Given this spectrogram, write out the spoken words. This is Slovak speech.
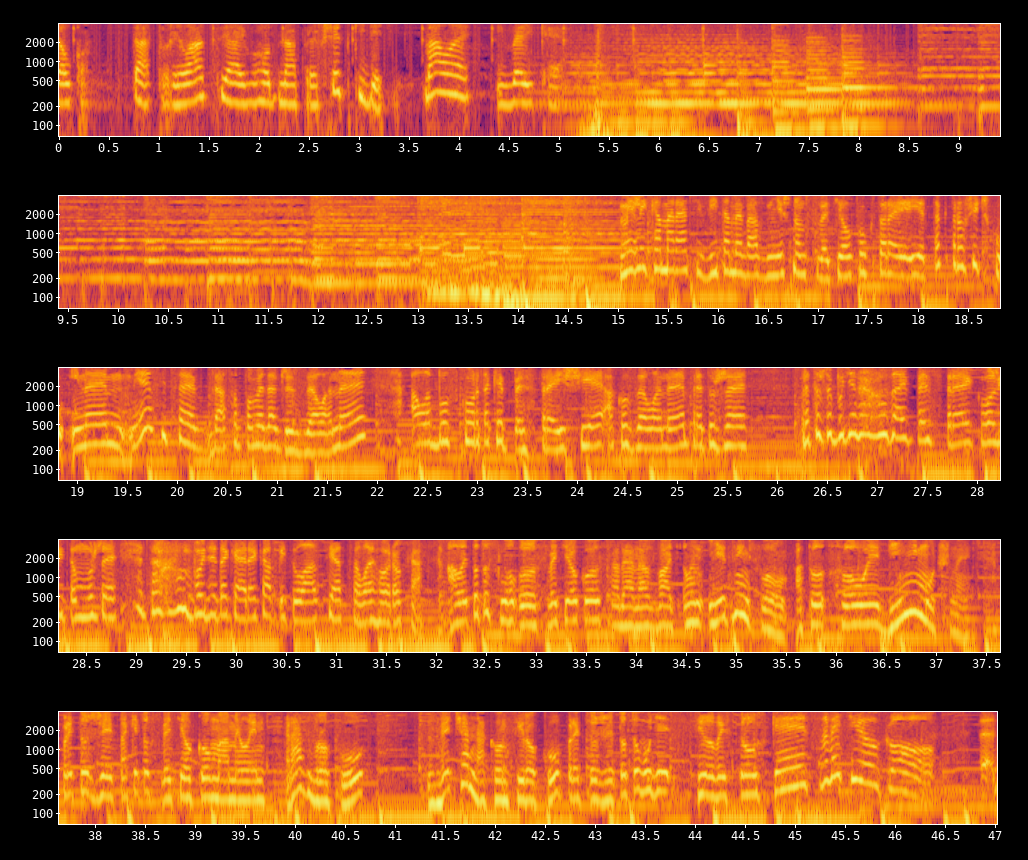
Svetielko. Táto relácia je vhodná pre všetky deti, malé i veľké. Milí kamaráti, vítame vás v dnešnom svetielku, ktoré je tak trošičku iné. Je síce, dá sa povedať, že zelené, alebo skôr také pestrejšie ako zelené, pretože pretože bude naozaj pestré kvôli tomu, že to bude taká rekapitulácia celého roka. Ale toto slo- e, svetielko sa dá nazvať len jedným slovom a to slovo je výnimočné, pretože takéto svetielko máme len raz v roku zväčša na konci roku, pretože toto bude silvestrovské svetielko.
